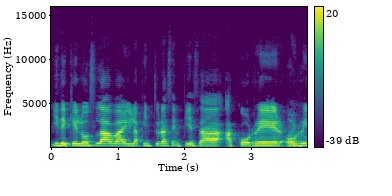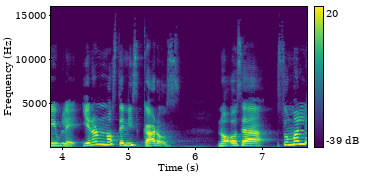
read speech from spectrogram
y de que los lava y la pintura se empieza a correr Ay, no. horrible. Y eran unos tenis caros, ¿no? O sea, súmale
